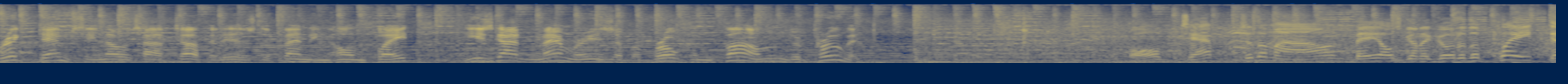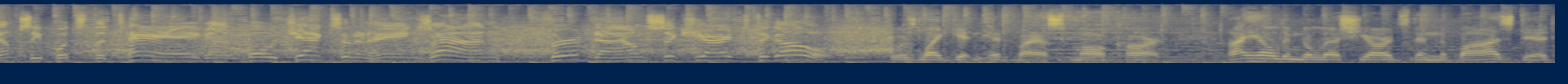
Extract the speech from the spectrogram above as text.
Rick Dempsey knows how tough it is defending home plate. He's got memories of a broken thumb to prove it. Ball tapped to the mound. Bale's going to go to the plate. Dempsey puts the tag on Bo Jackson and hangs on. Third down, six yards to go. It was like getting hit by a small car. I held him to less yards than the Boz did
